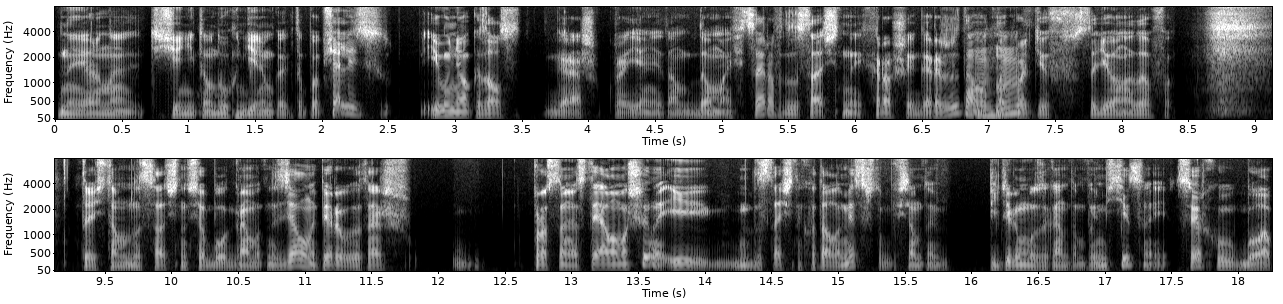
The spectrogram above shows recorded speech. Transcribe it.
наверное, в течение там, двух недель мы как-то пообщались, и у него оказался гараж в районе там, дома офицеров, достаточно хорошие гаражи там uh-huh. вот напротив стадиона Дофа. То есть там достаточно все было грамотно сделано. Первый этаж просто у него стояла машина, и достаточно хватало места, чтобы всем там пятерым музыкантам поместиться. И сверху была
